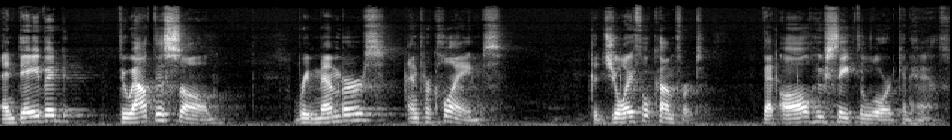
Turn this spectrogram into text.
And David, throughout this psalm, remembers and proclaims the joyful comfort that all who seek the Lord can have.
